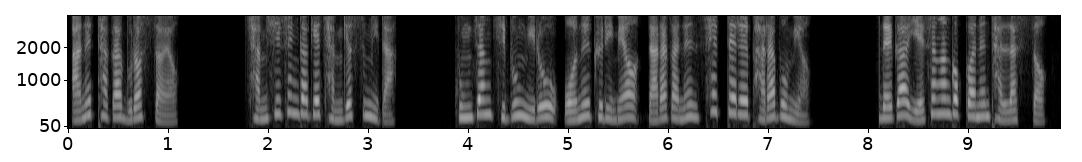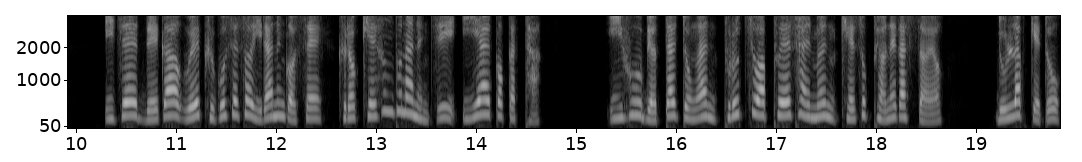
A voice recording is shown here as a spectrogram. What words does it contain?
아네타가 물었어요. 잠시 생각에 잠겼습니다. 공장 지붕 위로 원을 그리며 날아가는 새떼를 바라보며 내가 예상한 것과는 달랐어. 이제 내가 왜 그곳에서 일하는 것에 그렇게 흥분하는지 이해할 것 같아. 이후 몇 달 동안 브로츠와프의 삶은 계속 변해갔어요. 놀랍게도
